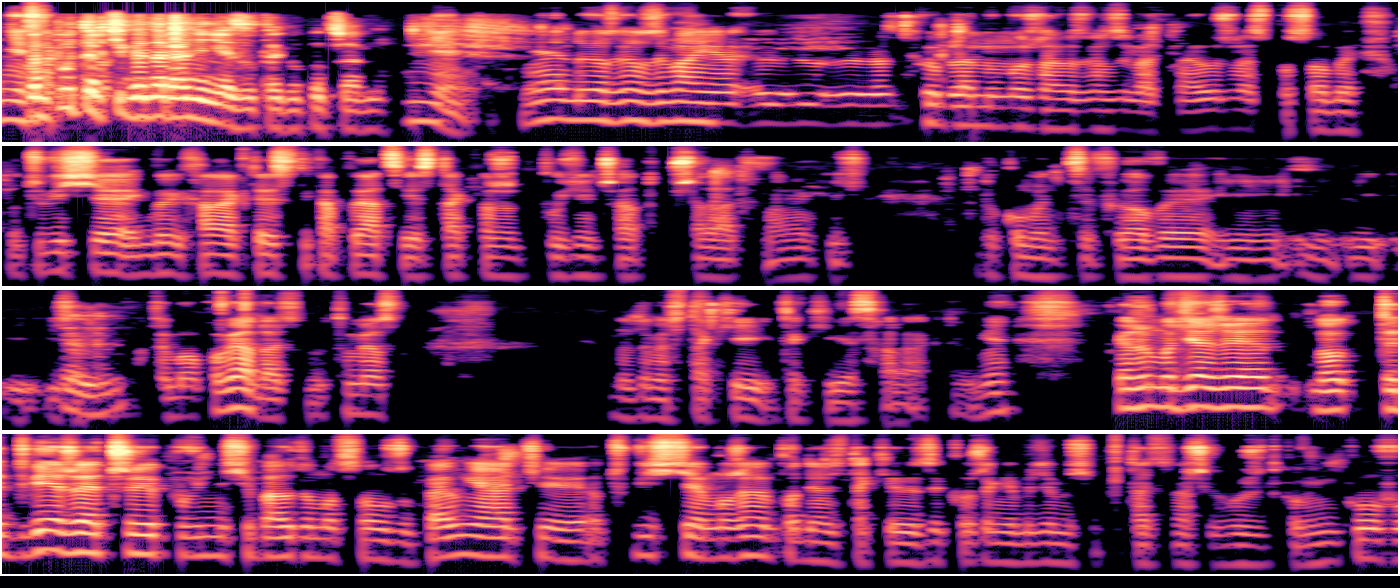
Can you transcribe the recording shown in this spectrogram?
tak Komputer ci generalnie nie jest do tego potrzebny. nie, nie, no rozwiązywanie y, y, problemu można rozwiązywać na różne sposoby. Oczywiście jakby charakterystyka pracy jest taka, że później trzeba to przelać na jakiś dokument cyfrowy i, i, i, i- Mhm. o tym opowiadać. Natomiast Natomiast taki, taki jest charakter, nie? W każdym razie, no, te dwie rzeczy powinny się bardzo mocno uzupełniać. E, Oczywiście możemy podjąć takie ryzyko, że nie będziemy się pytać naszych użytkowników.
